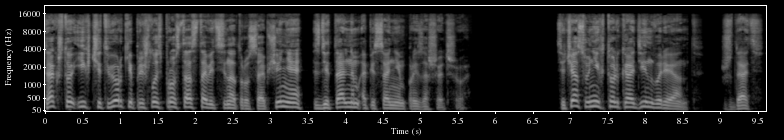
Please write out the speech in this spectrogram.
Так что их четверке пришлось просто оставить сенатору сообщение с детальным описанием произошедшего. Сейчас у них только один вариант – ждать.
